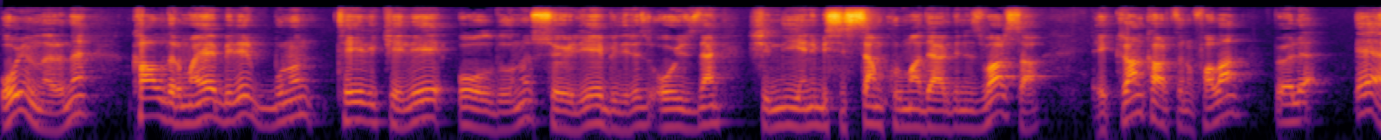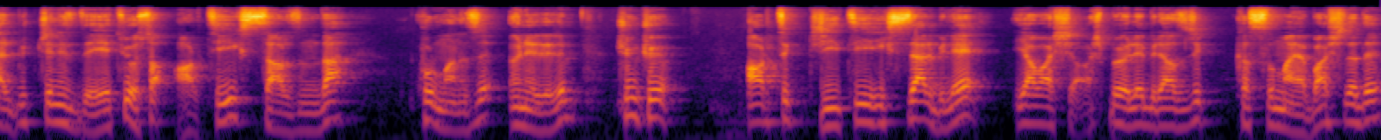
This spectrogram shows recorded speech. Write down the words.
oyunlarını kaldırmayabilir. Bunun tehlikeli olduğunu söyleyebiliriz. O yüzden şimdi yeni bir sistem kurma derdiniz varsa ekran kartını falan böyle eğer bütçeniz de yetiyorsa RTX tarzında kurmanızı öneririm. Çünkü artık GTX'ler bile yavaş yavaş böyle birazcık kasılmaya başladı.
